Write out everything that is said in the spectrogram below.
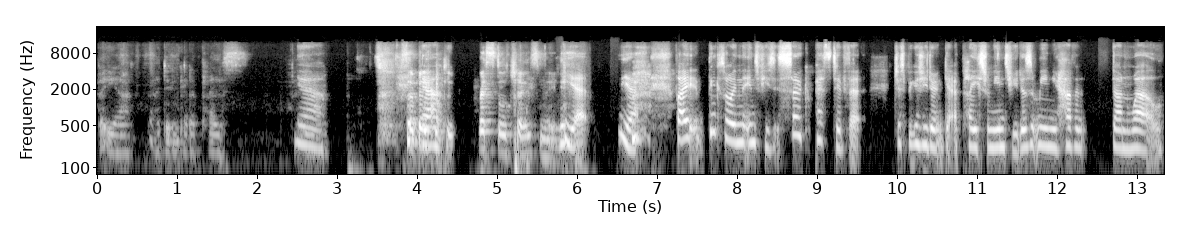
but yeah, I didn't get a place. Yeah. So basically, yeah. Bristol chose me. Yeah, yeah. But I think so in the interviews, it's so competitive that just because you don't get a place from the interview doesn't mean you haven't done well.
